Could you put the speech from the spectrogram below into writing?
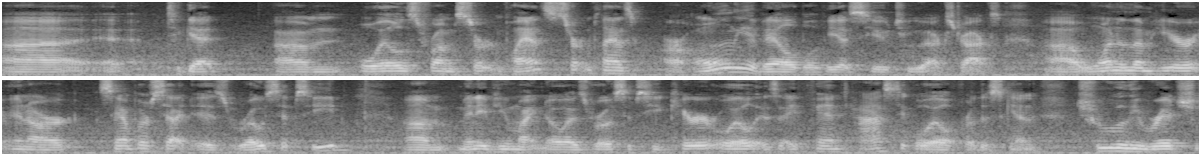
uh, to get um, oils from certain plants. Certain plants are only available via CO2 extracts. Uh, one of them here in our sampler set is rosehip seed. Um, many of you might know as rosehip seed carrier oil is a fantastic oil for the skin, truly rich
